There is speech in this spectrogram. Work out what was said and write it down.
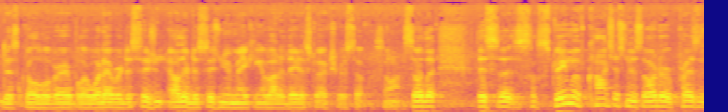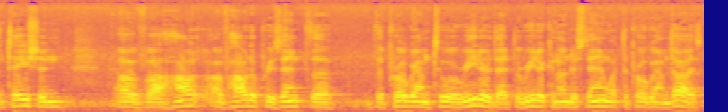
this global variable or whatever decision, other decision you're making about a data structure or so, so on. So the, this uh, stream of consciousness order of presentation of, uh, how, of how to present the the program to a reader that the reader can understand what the program does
